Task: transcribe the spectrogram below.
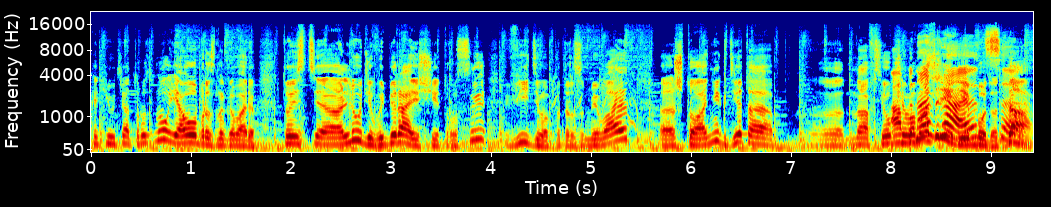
какие у тебя трусы. Ну, я образно говорю. То есть люди, выбирающие трусы, видимо, подразумевают, что они где-то на всеобщем обозрении будут. Да.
